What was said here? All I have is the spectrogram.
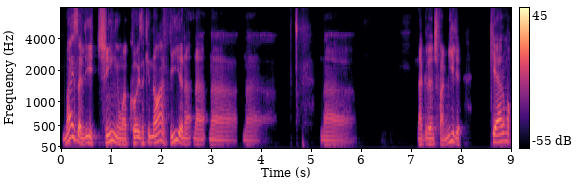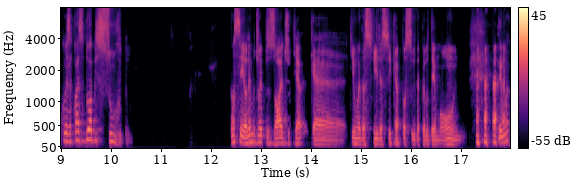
Mas ali tinha uma coisa que não havia na, na, na, na, na, na grande família, que era uma coisa quase do absurdo. Então, assim, eu lembro de um episódio que, é, que, é, que uma das filhas fica possuída pelo demônio. Uma...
